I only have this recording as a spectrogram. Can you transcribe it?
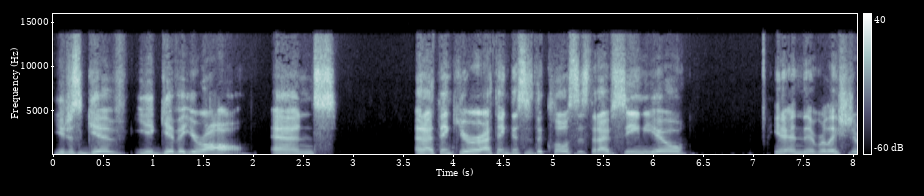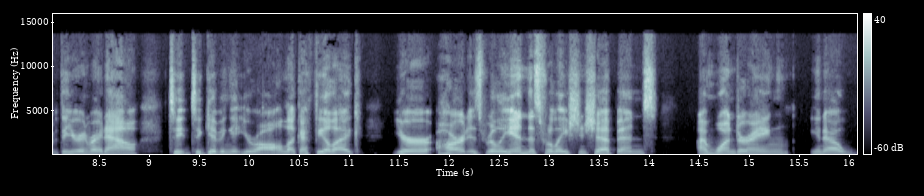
you just give you give it your all, and and I think you're I think this is the closest that I've seen you, you know, in the relationship that you're in right now to to giving it your all. Like I feel like your heart is really in this relationship, and I'm wondering, you know,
